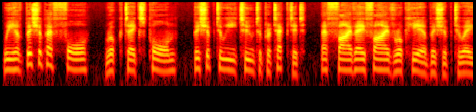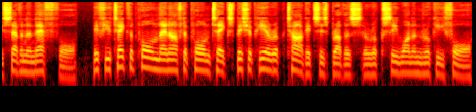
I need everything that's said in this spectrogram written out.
we have bishop f4, rook takes pawn, bishop to e2 to protect it, f5 a5 rook here bishop to a7 and f4, if you take the pawn then after pawn takes bishop here rook targets his brothers rook c1 and rook e4,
